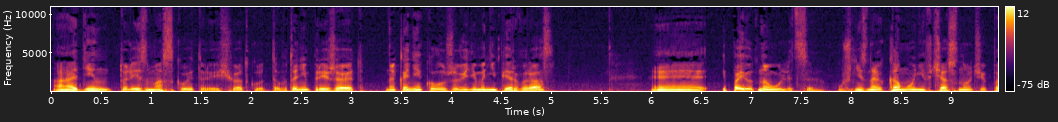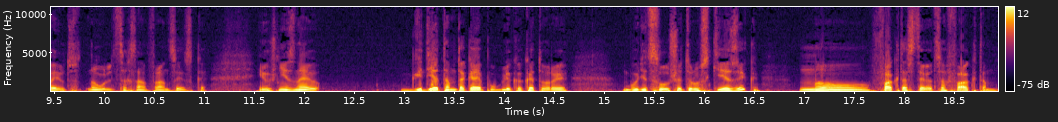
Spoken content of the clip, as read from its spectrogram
а один то ли из Москвы, то ли еще откуда-то. Вот они приезжают на каникулы уже, видимо, не первый раз. Э, и поют на улице. Уж не знаю, кому они в час ночи поют на улицах Сан-Франциско. И уж не знаю, где там такая публика, которая будет слушать русский язык. Но факт остается фактом.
